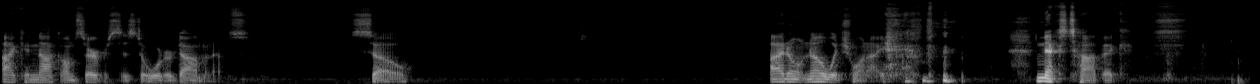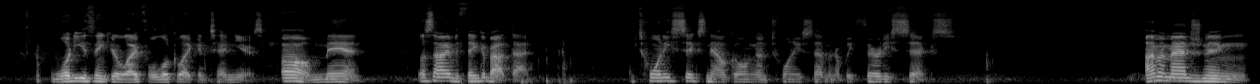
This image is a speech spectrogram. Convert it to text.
I can knock on surfaces to order Domino's. So I don't know which one I am. Next topic. What do you think your life will look like in 10 years? Oh man. Let's not even think about that. I'm 26 now, going on 27. I'll be 36. I'm imagining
